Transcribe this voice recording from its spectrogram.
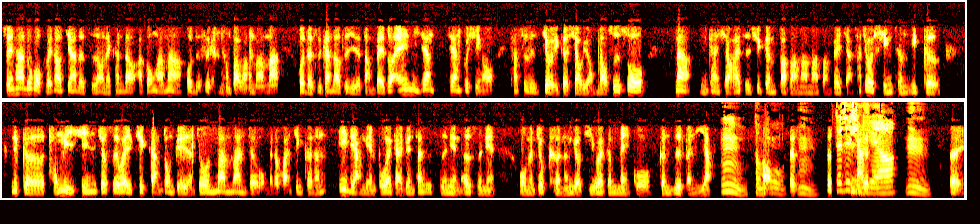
所以他如果回到家的时候呢，看到阿公阿嬷，或者是看到爸爸妈妈，或者是看到自己的长辈说：“哎，你这样这样不行哦。”他是不是就有一个效用？老师说，那你看小孩子去跟爸爸妈妈长辈讲，他就会形成一个那个同理心，就是会去感动别人，就会慢慢的我们的环境可能一两年不会改变，但是十年二十年。我们就可能有机会跟美国、跟日本一样。嗯，同步。哦、嗯，这是小学哦。嗯，对。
